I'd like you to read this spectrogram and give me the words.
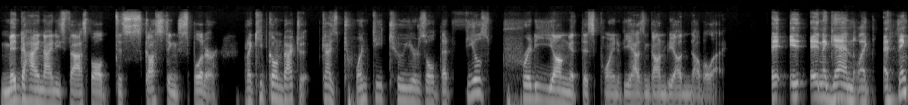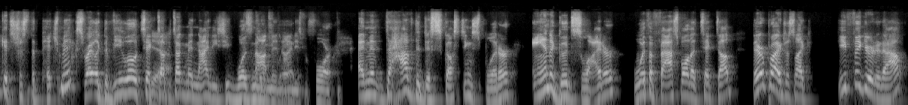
mid to high 90s fastball, disgusting splitter. But I keep going back to it. Guys, 22 years old. That feels pretty young at this point if he hasn't gone beyond double A. It, it, and again, like I think it's just the pitch mix, right? Like the velo ticked Yeah. up. You talk mid 90s. He was not mid 90s before. And then to have the disgusting splitter and a good slider with a fastball that ticked up, they were probably just like, he figured it out.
